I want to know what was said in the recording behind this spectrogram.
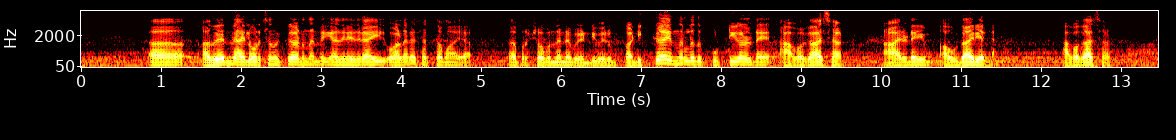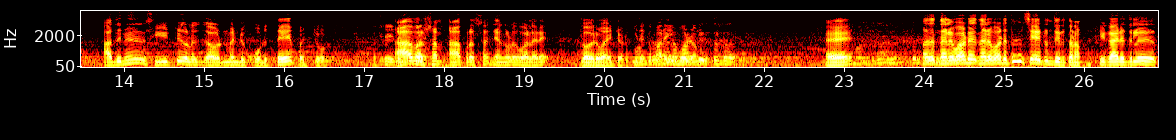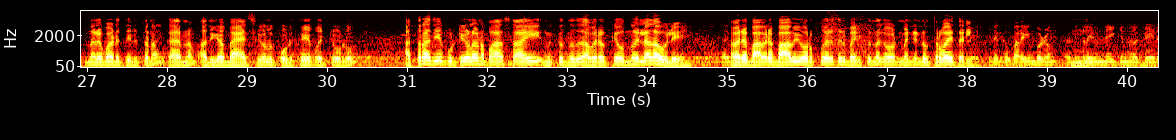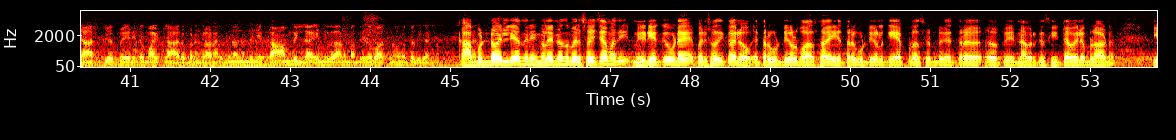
അത് തന്നെ അതിൽ ഉറച്ചു നിൽക്കുകയാണെന്നുണ്ടെങ്കിൽ അതിനെതിരായി വളരെ ശക്തമായ പ്രക്ഷോഭം തന്നെ വേണ്ടി വരും. പഠിക്കുക എന്നുള്ളത് കുട്ടികളുടെ അവകാശമാണ്. ആരുടെയും ഔദാര്യമല്ല. അവകാശമാണ്. അതിന് സീറ്റുകൾ ഗവൺമെന്റ് കൊടുത്തേ പറ്റുള്ളൂ. ആ വർഷം ആ പ്രശ്നം ഞങ്ങൾ വളരെ ഗൗരവമായിട്ട് എടുക്കും. ഇതൊക്കെ പറയുമ്പോഴും ഏ? അത് നിലപാട് നിലപാട് തീർച്ചയായിട്ടും തിരുത്തണം. ഇക്കാര്യത്തിൽ നിലപാട് തിരുത്തണം. കാരണം അധിക ബാച്ചുകൾ കൊടുത്തേ പറ്റുള്ളൂ. അത്ര അധികം കുട്ടികളാണ് പാസ്സായി നിൽക്കുന്നത്. അവരൊക്കെ ഒന്നും ഇല്ലാതാവൂലേ? അവരെ അവരെ ഭാവി ഉറപ്പുവരുത്തി ഭരിക്കുന്ന ഗവൺമെന്റിന്റെ ഉത്തരവാദിത്തല്ലേ? ഇതൊക്കെ പറയുമ്പോഴും നിങ്ങൾ ഉന്നയിക്കുന്നതൊക്കെ രാഷ്ട്രീയ പ്രേരിതമായിട്ടുള്ള ആരോപണങ്ങളാണ്. ഇതിനൊന്നും വലിയ കാമ്പില്ല എന്നുള്ളതാണ് മന്ത്രിയുടെ ഭാഗത്തു നിന്ന് പ്രതികരണം. കാമ്പുണ്ടോ ഇല്ലയെന്ന് നിങ്ങൾ തന്നെ ഒന്ന് പരിശോധിച്ചാൽ മതി. മീഡിയക്ക് ഇവിടെ പരിശോധിക്കാലോ. എത്ര കുട്ടികൾ പാസ്സായി എത്ര കുട്ടികൾക്ക് എ പ്ലസ് ഉണ്ട് എത്ര പിന്നെ അവർക്ക് സീറ്റ് അവൈലബിൾ ആണ്.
